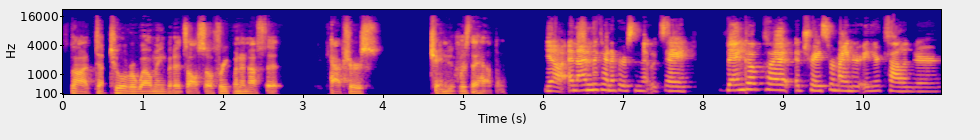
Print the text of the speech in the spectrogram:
It's not uh, too overwhelming, but it's also frequent enough that it captures changes as they happen. Yeah. And I'm the kind of person that would say, then go put a trace reminder in your calendar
